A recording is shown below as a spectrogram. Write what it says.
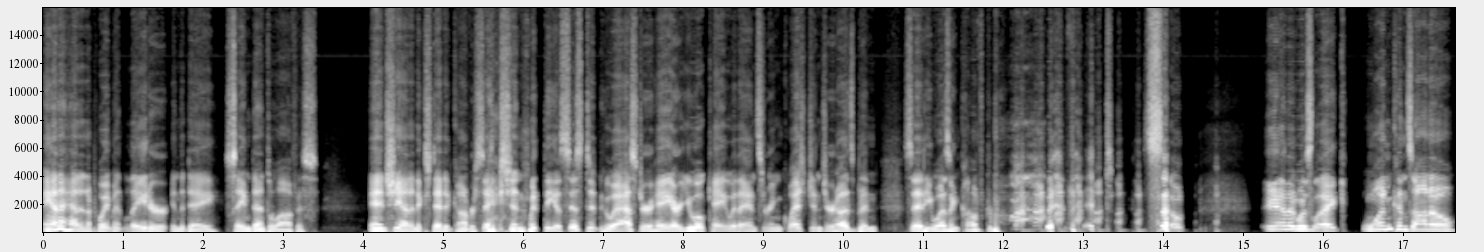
Anna had an appointment later in the day, same dental office, and she had an extended conversation with the assistant who asked her, "Hey, are you okay with answering questions?" Your husband said he wasn't comfortable with it. So Anna was like, "One Canzano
